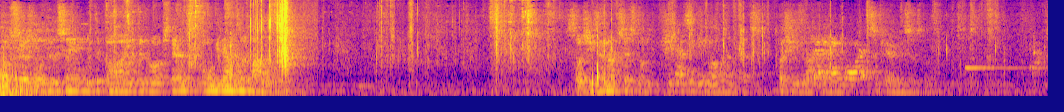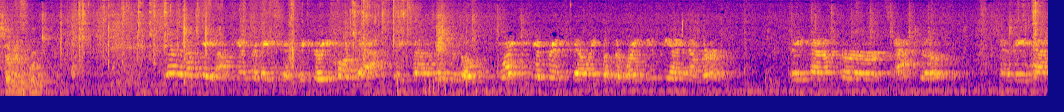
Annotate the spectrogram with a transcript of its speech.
Upstairs, we'll do the same with the uh, individual upstairs, and we'll get down to the bottom. So she's in our system. She has an email address, but she's not in the security system. Seven four. We have an update on the information. Security called back. They found it was a slightly different spelling, but the right UPI number. They have her active, and they have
